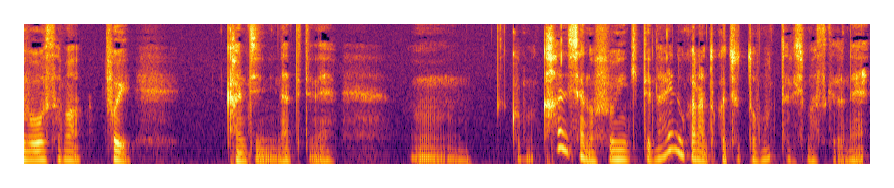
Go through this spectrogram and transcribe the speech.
女王様っぽい感じになっててね。うん。この感謝の雰囲気ってないのかなとかちょっと思ったりしますけどね。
